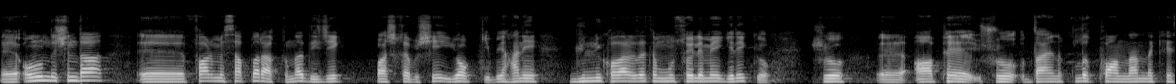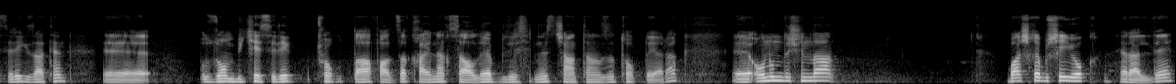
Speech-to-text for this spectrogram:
Ee, onun dışında e, farm hesaplar hakkında diyecek başka bir şey yok gibi. Hani günlük olarak zaten bunu söylemeye gerek yok. Şu e, AP şu dayanıklılık puanlarını da keserek zaten e, zombi keserek çok daha fazla kaynak sağlayabilirsiniz çantanızı toplayarak. E, onun dışında Başka bir şey yok herhalde.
